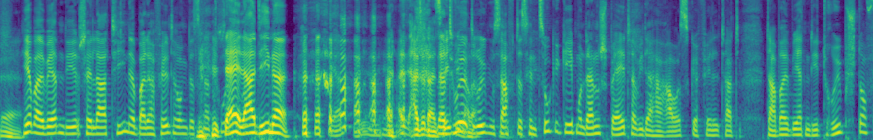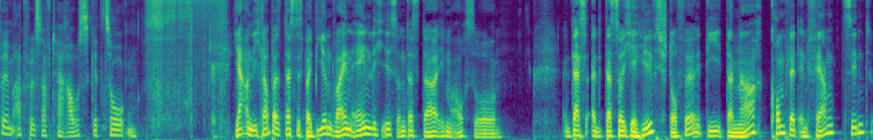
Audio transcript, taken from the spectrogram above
Ja. Hierbei werden die Gelatine bei der Filterung des Natur Gelatine. ja. Also das ist richtig, aber- naturtrüben Saftes hinzugegeben und dann später wieder herausgefiltert. Dabei werden die Trübstoffe im Apfelsaft herausgezogen. Ja, und ich glaube, dass das bei Bier und Wein ähnlich ist und dass da eben auch so, dass, dass solche Hilfsstoffe, die danach komplett entfernt sind,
